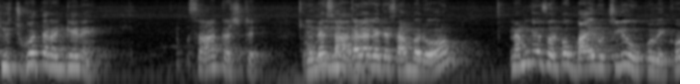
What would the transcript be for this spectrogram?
ಕಿರ್ಚ್ಕೋತಾರ ಹಂಗೇನೆ. ಸಾಕಷ್ಟೇ. ಸಕ್ಕಲಾಗೈತೆ ಸಾಂಬಾರು. ನಮ್ಗೆ ಸ್ವಲ್ಪ ಬಾಯಿ ರುಚಿಗೆ ಉಪ್ಪು ಬೇಕು.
